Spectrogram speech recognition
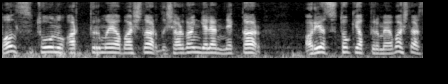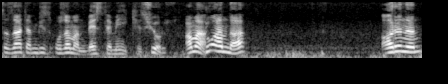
bal stoğunu arttırmaya başlar. Dışarıdan gelen nektar arıya stok yaptırmaya başlarsa zaten biz o zaman beslemeyi kesiyoruz. Ama şu anda arının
